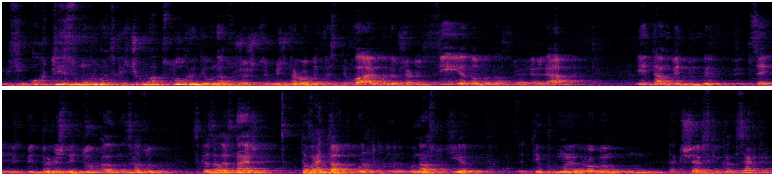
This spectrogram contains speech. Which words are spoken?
І всі, ух ти, з Мурманська, чувак, слухайте, у нас вже ж міжнародний фестиваль, буде вже Росія, ну у нас ля-ля-ля. І там від, від, цей, тур, але вони зразу сказали, знаєш, давай так, от е, у нас тут є, типу, ми робимо так шефські концерти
